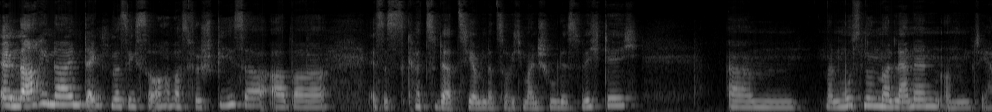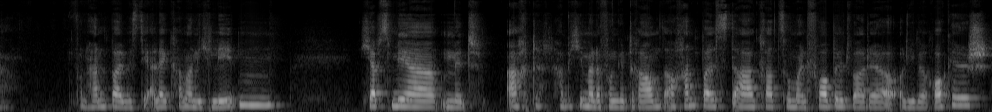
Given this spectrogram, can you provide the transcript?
Im Nachhinein denkt man sich so, was für Spießer, aber es ist, gehört zu der Erziehung dazu. Ich meine, Schule ist wichtig. Ähm, man muss nun mal lernen und ja, von Handball, wisst ihr alle, kann man nicht leben. Ich habe es mir mit acht, habe ich immer davon geträumt, auch Handballstar, gerade so mein Vorbild war der Oliver Rockisch.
